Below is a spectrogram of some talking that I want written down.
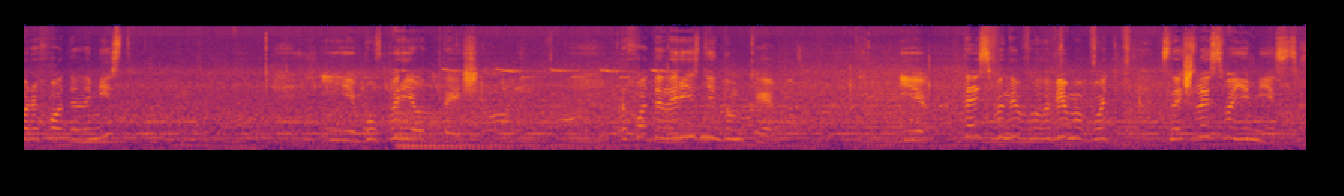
переходили міст, і був період тиші, приходили різні думки. І десь вони в голові, мабуть, знайшли своє місце.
